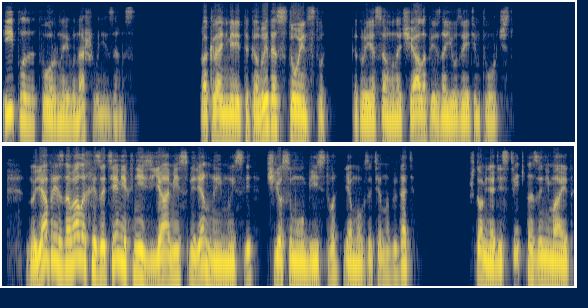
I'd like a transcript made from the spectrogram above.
и плодотворное вынашивание замысла. По крайней мере, таковы достоинства, которые я с самого начала признаю за этим творчеством. Но я признавал их и за теми князьями смиренные мысли, чье самоубийство я мог затем наблюдать. Что меня действительно занимает,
